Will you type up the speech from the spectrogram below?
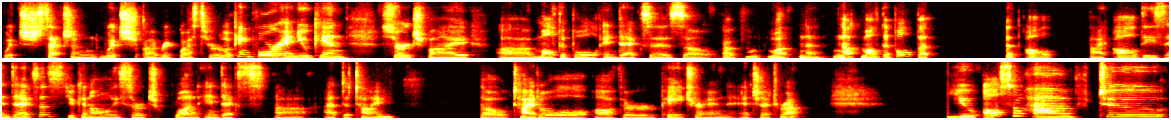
which section, which uh, request you're looking for, and you can search by uh, multiple indexes. So, uh, well, not multiple, but but all by all these indexes, you can only search one index uh, at a time. So title, author, patron, etc. You also have two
